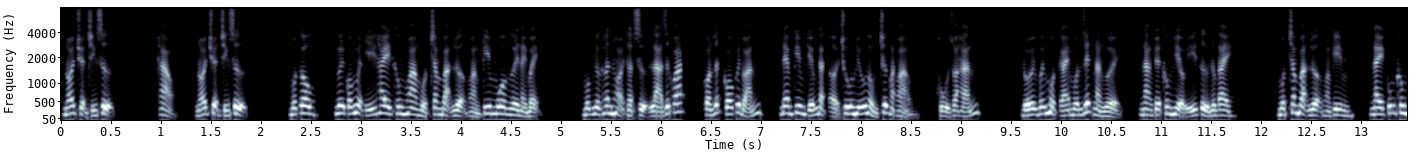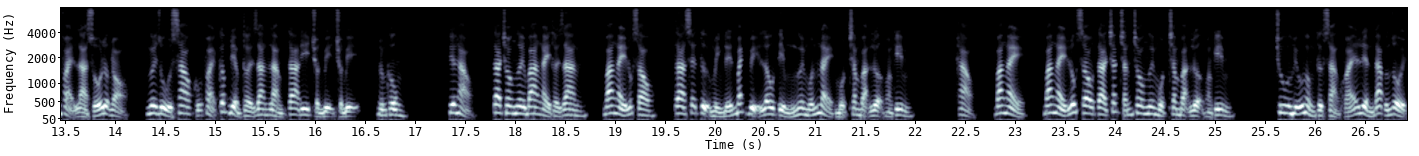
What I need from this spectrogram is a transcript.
nói chuyện chính sự. Hảo, nói chuyện chính sự. Một câu, ngươi có nguyện ý hay không hoa 100 vạn lượng hoàng kim mua người này mệnh? Một nhược hân hỏi thật sự là dứt khoát, còn rất có quyết đoán, đem kim kiếm đặt ở Chu Hữu Hồng trước mặt hoàng, hù dọa hắn. Đối với một cái muốn giết nàng người, nàng tuyệt không hiểu ý từ nương tay. 100 vạn lượng hoàng kim, này cũng không phải là số lượng nhỏ, ngươi dù sao cũng phải cấp điểm thời gian làm ta đi chuẩn bị chuẩn bị, đúng không? Tiếc hảo, ta cho ngươi 3 ngày thời gian, 3 ngày lúc sau, ta sẽ tự mình đến Bách Vị lâu tìm ngươi muốn này 100 vạn lượng hoàng kim. Hảo, 3 ngày, 3 ngày lúc sau ta chắc chắn cho ngươi 100 vạn lượng hoàng kim. Chu Hữu Hồng thực sảng khoái liền đáp ứng rồi,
